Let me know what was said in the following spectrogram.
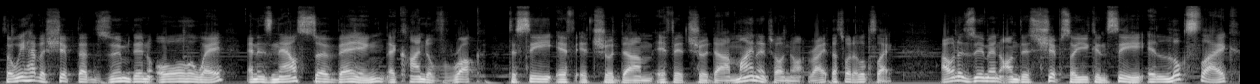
So we have a ship that zoomed in all the way and is now surveying a kind of rock to see if it should um, if it should uh, mine it or not, right? That's what it looks like. I want to zoom in on this ship so you can see it looks like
